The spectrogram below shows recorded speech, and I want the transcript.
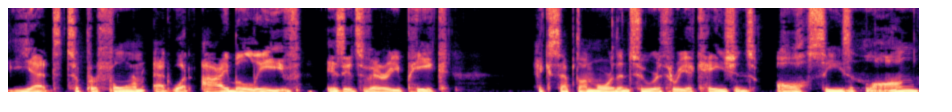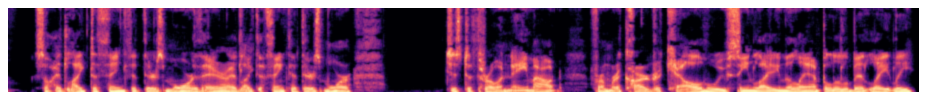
yet to perform at what I believe is its very peak, except on more than two or three occasions all season long. So I'd like to think that there's more there. I'd like to think that there's more just to throw a name out from Rickard Rakell, who we've seen lighting the lamp a little bit lately.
